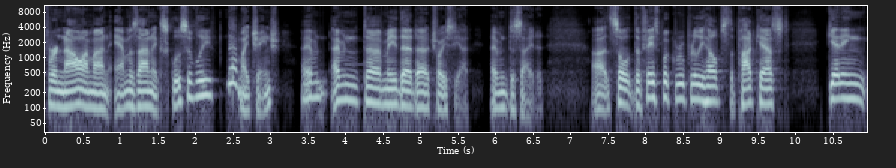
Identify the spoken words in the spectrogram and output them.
For now, I'm on Amazon exclusively. That might change. I haven't I haven't uh, made that uh, choice yet. I haven't decided. Uh, so the Facebook group really helps. The podcast, getting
